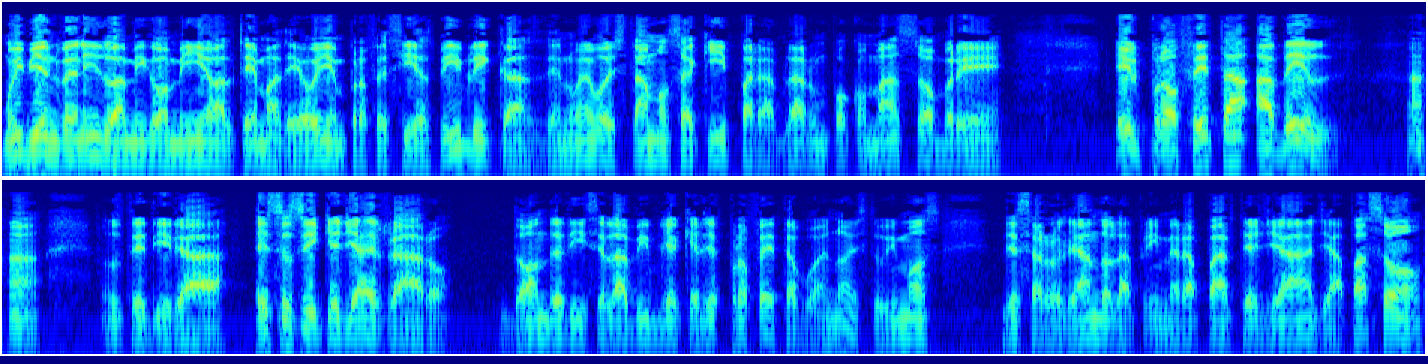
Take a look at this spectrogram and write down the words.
Muy bienvenido, amigo mío, al tema de hoy en Profecías Bíblicas. De nuevo estamos aquí para hablar un poco más sobre el profeta Abel. Usted dirá, eso sí que ya es raro. ¿Dónde dice la Biblia que él es profeta? Bueno, estuvimos desarrollando la primera parte ya, ya pasó.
